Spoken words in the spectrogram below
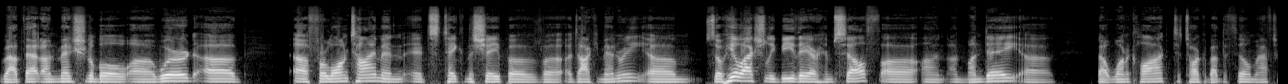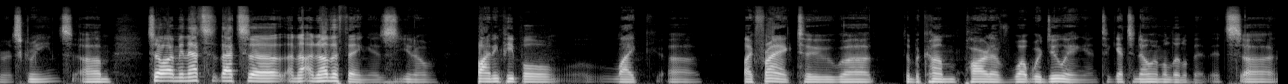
about that unmentionable uh, word for a long time, and it's taken the shape of a documentary. Um, so he'll actually be there himself on on Monday about one o'clock to talk about the film after it screens. Um, so I mean that's that's uh, an- another thing is you know finding people like uh, like Frank to uh, to become part of what we're doing and to get to know him a little bit. It's uh,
